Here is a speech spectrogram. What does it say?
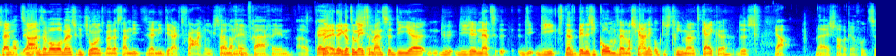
zijn, nog wat, ja, er zijn wel wat mensen gejoind, maar daar staan niet, zijn niet direct vragen Er ingesteld. staan nog nu. geen vragen in. Oké. Nee, ik denk dat de Dus, meeste mensen die, die, die, net, die, die ik net binnen zie komen, zijn waarschijnlijk ook de stream aan het kijken. Dus Ja, nee, snap ik heel goed.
